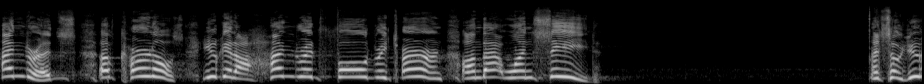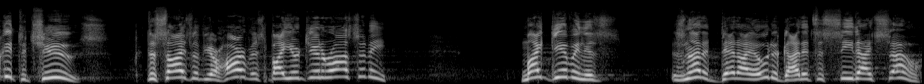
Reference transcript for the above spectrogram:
hundreds of kernels. You get a hundredfold return on that one seed. And so you get to choose the size of your harvest by your generosity. My giving is, is not a debt I owe to God, it's a seed I sow.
